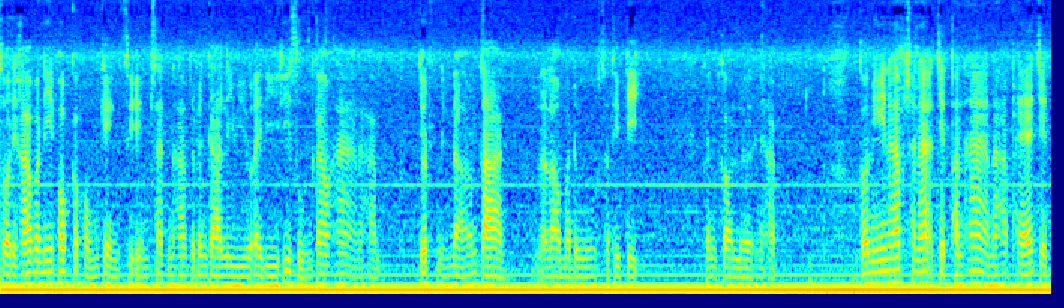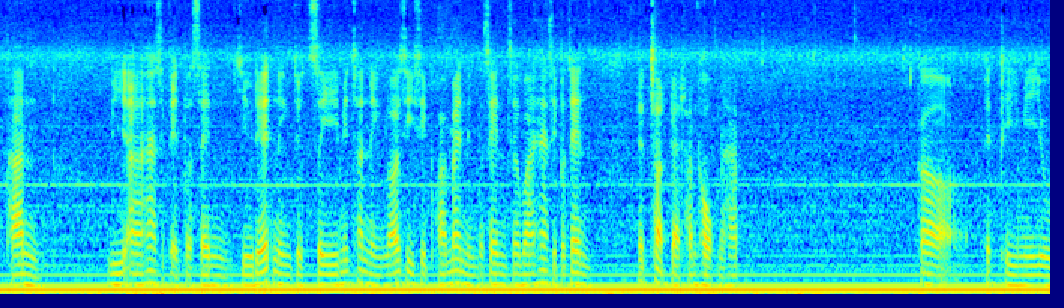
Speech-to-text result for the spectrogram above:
สวัสดีครับ วันนี้พบกับผมเก่ง CMZ นะครับ จะเป็นการรีวิว ID ที่ 095 นะครับ ยศ 1 ดาวน้ำตาล แล้วเรามาดูสถิติกันก่อนเลยนะครับ ตัวนี้นะครับชนะ 7,500 นะครับ แพ้ 7,000 VR 51% Q Date 1.4 Mission 140 ความแม่น 1% Survive 50% Headshot 8,600 นะครับ ก็ SP มีอยู่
